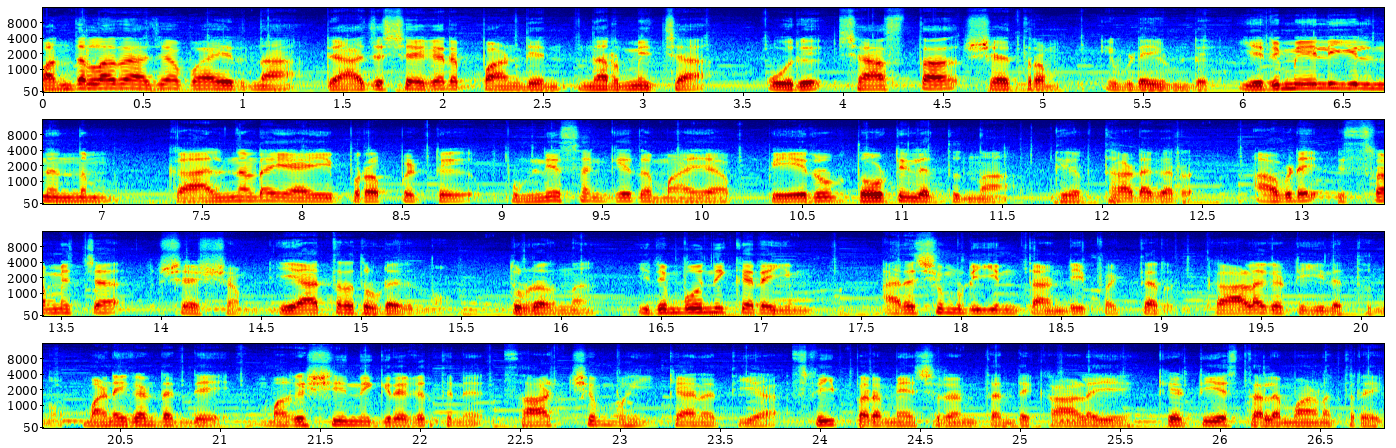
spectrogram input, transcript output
പന്തള രാജാവായിരുന്ന രാജശേഖര പാണ്ഡ്യൻ നിർമ്മിച്ച ഒരു ശാസ്താ ക്ഷേത്രം ഇവിടെയുണ്ട്. എരുമേലിയിൽ നിന്നും കാൽനടയായി പുറപ്പെട്ട് പുണ്യസങ്കേതമായ പേരൂർ തോട്ടിലെത്തുന്ന തീർത്ഥാടകർ അവിടെ വിശ്രമിച്ച ശേഷം യാത്ര തുടരുന്നു. തുടർന്ന് ഇരുമ്പൂന്നിക്കരയും അരശുമുടിയും താണ്ടി ഭക്തർ കാളകെട്ടിയിലെത്തുന്നു. മണികണ്ഠന്റെ മഹിഷി നിഗ്രഹത്തിന് സാക്ഷ്യം വഹിക്കാനെത്തിയ ശ്രീ പരമേശ്വരൻ തന്റെ കാളയെ കെട്ടിയ സ്ഥലമാണത്രേ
